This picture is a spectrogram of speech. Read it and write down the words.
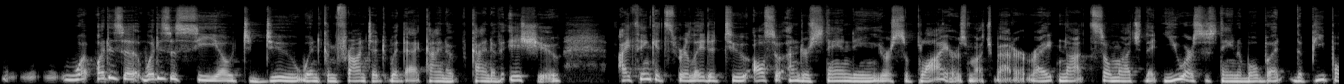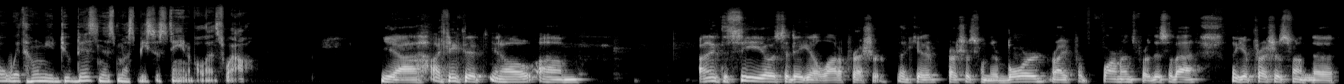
what what is a what is a CEO to do when confronted with that kind of kind of issue? I think it's related to also understanding your suppliers much better, right? Not so much that you are sustainable, but the people with whom you do business must be sustainable as well. Yeah, I think that you know. Um, I think the CEOs today get a lot of pressure. They get pressures from their board, right, for performance, for this or that. They get pressures from the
